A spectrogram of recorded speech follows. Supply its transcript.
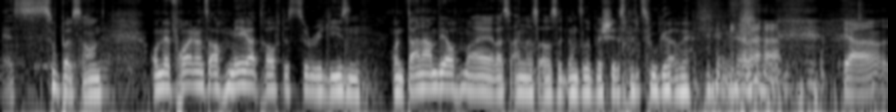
Es ist super Sound. Und wir freuen uns auch mega drauf, das zu releasen. Und dann haben wir auch mal was anderes außer unsere beschissene Zugabe. Ja,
